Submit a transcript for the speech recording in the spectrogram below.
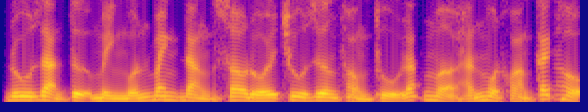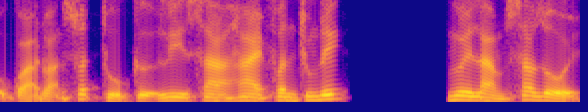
đu giản tự mình muốn banh đằng sau đối chu dương phòng thủ lắc mở hắn một khoảng cách hậu quả đoạn xuất thủ cự ly xa hai phân trung đích. Ngươi làm sao rồi?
